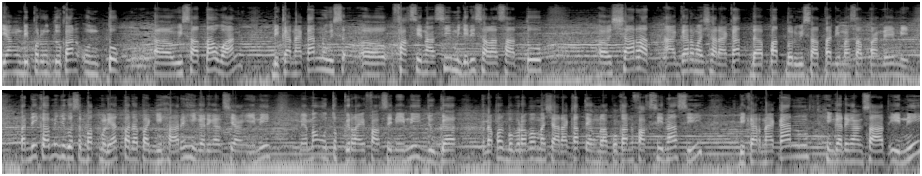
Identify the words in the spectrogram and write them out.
yang diperuntukkan untuk e, wisatawan dikarenakan e, vaksinasi menjadi salah satu uh, syarat agar masyarakat dapat berwisata di masa pandemi. Tadi kami juga sempat melihat pada pagi hari hingga dengan siang ini memang untuk gerai vaksin ini juga terdapat beberapa masyarakat yang melakukan vaksinasi dikarenakan hingga dengan saat ini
